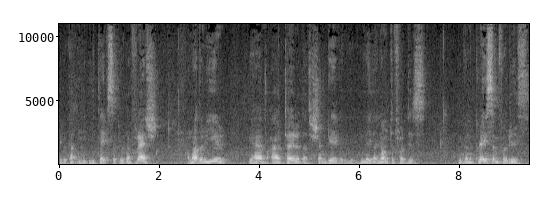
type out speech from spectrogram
He, he, he, he takes it with a fresh. Another year, we have our Torah that Hashem gave. We made a yontif for this. We're going to praise Him for this.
